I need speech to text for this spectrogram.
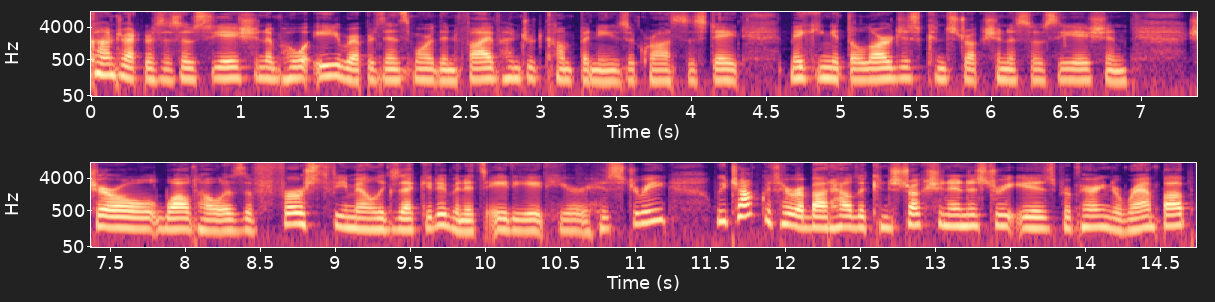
Contractors Association of Hawaii represents more than 500 companies across the state, making it the largest construction association. Cheryl Walthall is the first female executive in its 88 year history. We talked with her about how the construction industry is preparing to ramp up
